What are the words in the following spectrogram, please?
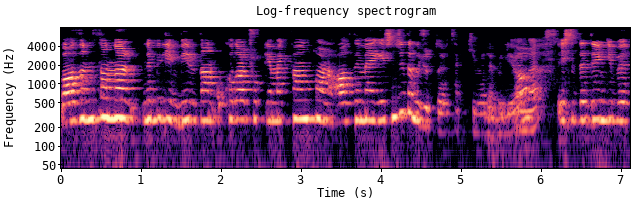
bazen insanlar ne bileyim birden o kadar çok yemekten sonra az yemeğe geçince de vücutları tepki verebiliyor. Evet. İşte dediğin gibi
